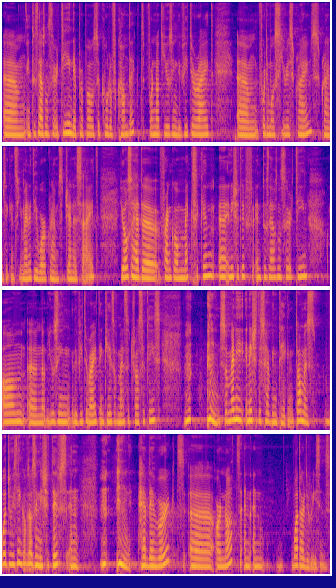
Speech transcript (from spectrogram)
Um, in 2013, they proposed a code of conduct for not using the veto right um, for the most serious crimes, crimes against humanity, war crimes, genocide. You also had the Franco-Mexican uh, initiative in 2013 on uh, not using the veto right in case of mass atrocities. so many initiatives have been taken. Thomas, what do you think of those initiatives, and have they worked uh, or not, and, and what are the reasons?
